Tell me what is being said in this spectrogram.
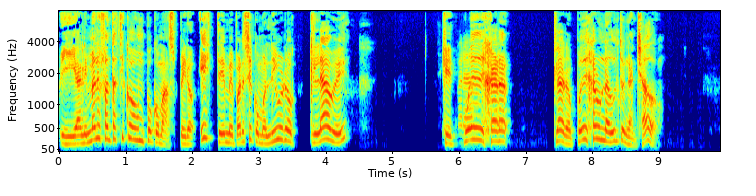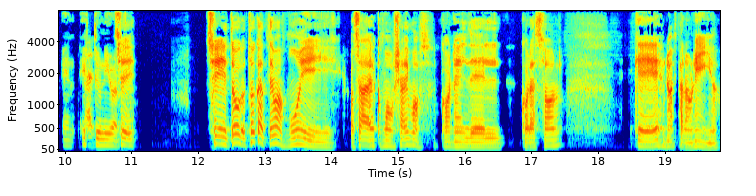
y Animales Fantásticos un poco más, pero este me parece como el libro clave que para- puede dejar, claro, puede dejar a un adulto enganchado en este universo. Sí. Sí, to- toca temas muy. O sea, es como ya vimos con el del corazón, que es, no es para un niño.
